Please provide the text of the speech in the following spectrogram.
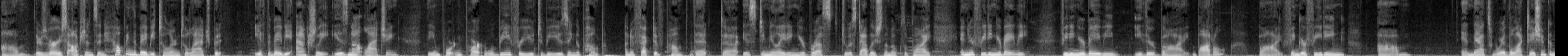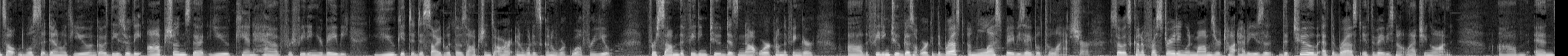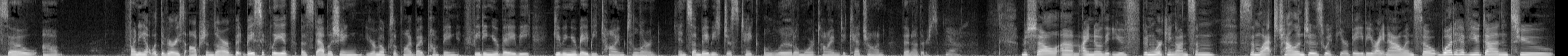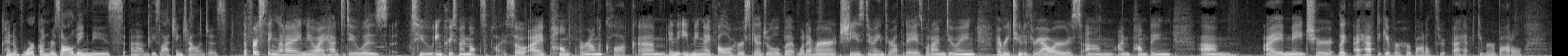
um, there's various options in helping the baby to learn to latch. But if the baby actually is not latching, the important part will be for you to be using a pump an effective pump that uh, is stimulating your breast to establish the milk supply, and you're feeding your baby. Feeding your baby either by bottle, by finger feeding, um, and that's where the lactation consultant will sit down with you and go, These are the options that you can have for feeding your baby. You get to decide what those options are and what is going to work well for you. For some, the feeding tube does not work on the finger. Uh, the feeding tube doesn't work at the breast unless baby's able to latch. Sure. So it's kind of frustrating when moms are taught how to use the, the tube at the breast if the baby's not latching on. Um, and so um, finding out what the various options are, but basically it's establishing your milk supply by pumping, feeding your baby, giving your baby time to learn. And some babies just take a little more time to catch on than others. Yeah. Michelle, um, I know that you've been working on some some latch challenges with your baby right now, and so what have you done to kind of work on resolving these um, these latching challenges? The first thing that I knew I had to do was to increase my milk supply. So I pump around the clock. Um, in the evening, I follow her schedule, but whatever she's doing throughout the day is what I'm doing. Every two to three hours, um, I'm pumping. Um, I made sure like I have to give her her bottle through I have to give her a bottle.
